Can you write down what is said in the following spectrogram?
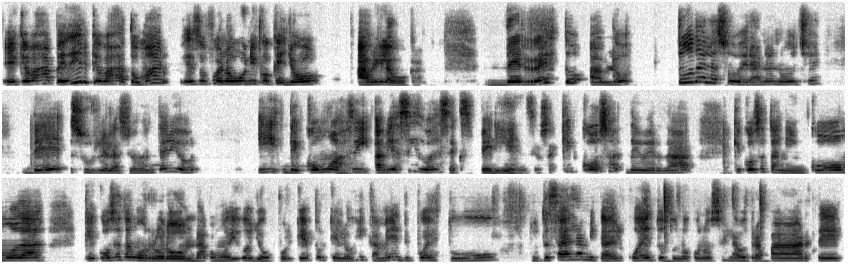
eh, ¿qué vas a pedir? ¿Qué vas a tomar? Eso fue lo único que yo abrí la boca. De resto, habló toda la soberana noche de su relación anterior y de cómo así había sido esa experiencia. O sea, qué cosa de verdad, qué cosa tan incómoda, qué cosa tan horroronda, como digo yo. ¿Por qué? Porque lógicamente, pues tú, tú te sabes la mitad del cuento, tú no conoces la otra parte.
